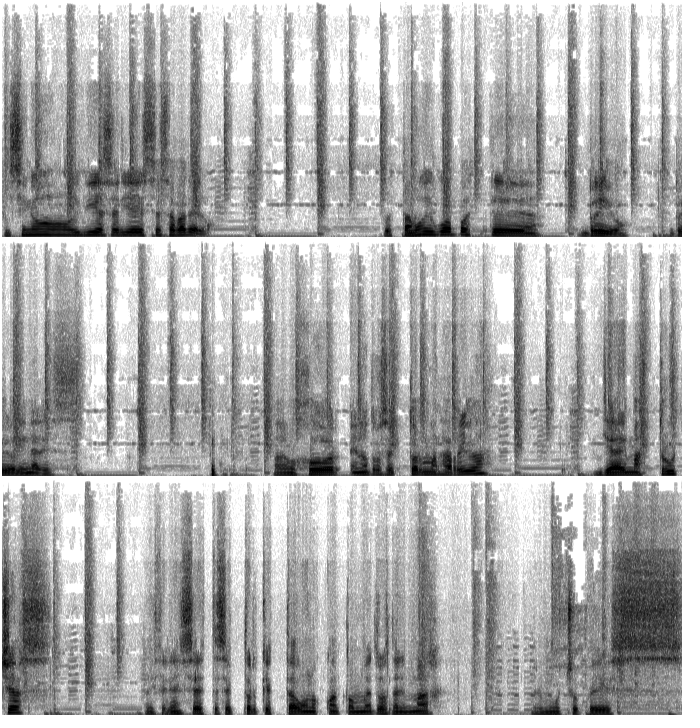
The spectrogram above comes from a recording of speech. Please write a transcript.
Y si no, hoy día sería ese zapatero. Pero está muy guapo este río, río Linares. A lo mejor en otro sector más arriba ya hay más truchas. A diferencia de este sector que está a unos cuantos metros del mar, hay mucho pez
